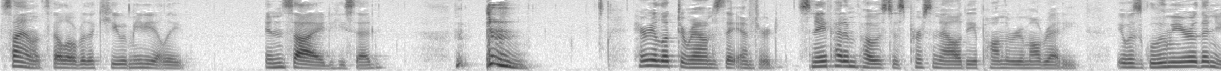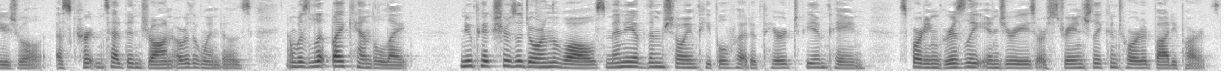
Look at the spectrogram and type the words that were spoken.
Silence fell over the queue immediately. Inside, he said. Harry looked around as they entered. Snape had imposed his personality upon the room already. It was gloomier than usual, as curtains had been drawn over the windows and was lit by candlelight. New pictures adorned the walls, many of them showing people who had appeared to be in pain sporting grisly injuries or strangely contorted body parts.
